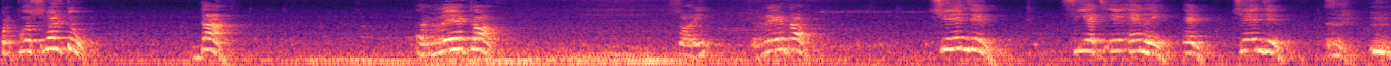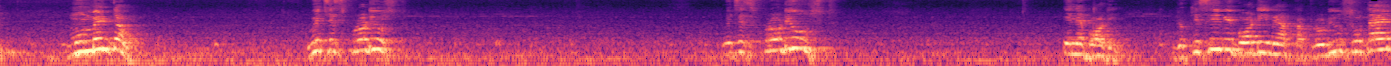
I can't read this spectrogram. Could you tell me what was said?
proportional to the rate of sorry rate of change in CHANA and change in momentum, which is produced, which is produced in a body. जो किसी भी बॉडी में आपका प्रोड्यूस होता है,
